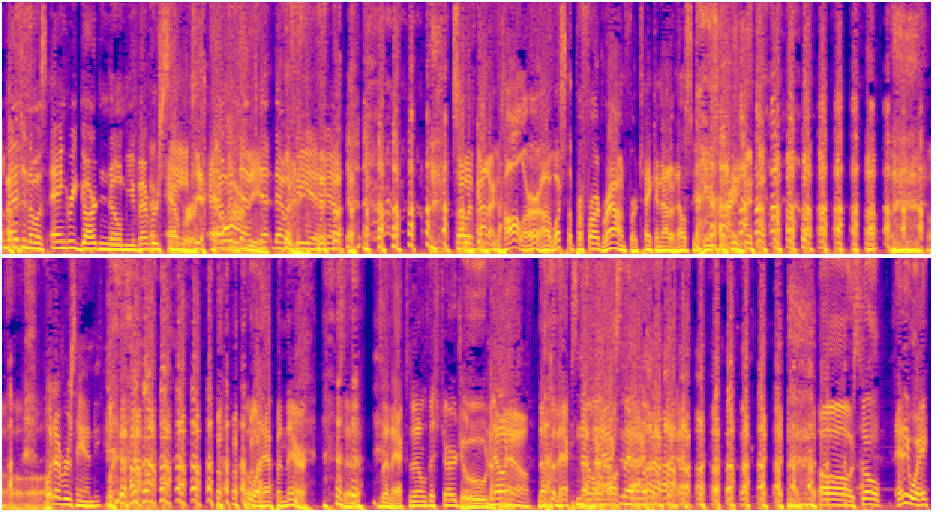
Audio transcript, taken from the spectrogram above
Imagine the most angry garden gnome you've ever seen. Ever. That, Ever would, that, seen. that, that would be it. Yeah. So we've got a caller. Uh, what's the preferred round for taking out an LCD screen? Whatever's handy. what happened there? Is that, is that an accidental discharge? Oh, nothing No, no. nothing accidental. Nothing accidental about that. Oh, so anyway,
